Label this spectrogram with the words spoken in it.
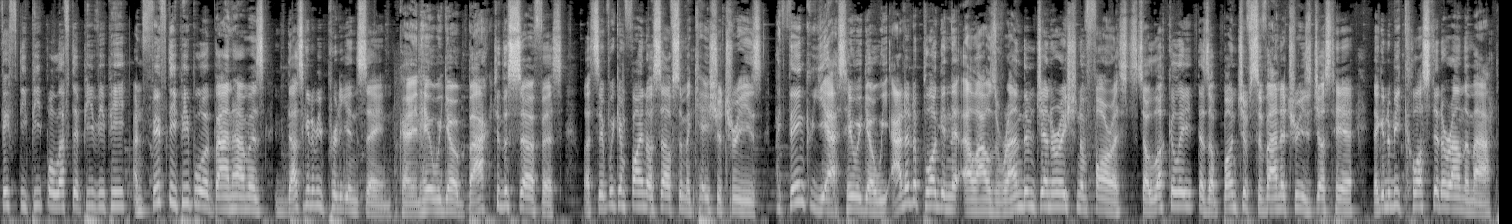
50 people left at pvp and 50 people with banhammers. That's gonna be pretty insane. Okay and here we go. Back to the surface Let's see if we can find ourselves some acacia trees. I think, yes, here we go. We added a plugin that allows random generation of forests. So luckily, there's a bunch of savanna trees just here. They're going to be clustered around the map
